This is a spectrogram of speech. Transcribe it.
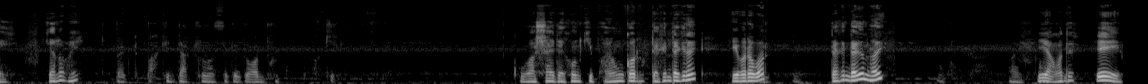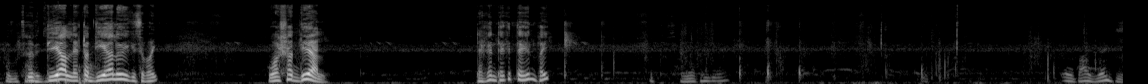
এই গেল ভাই। একটা পাখির ডাক শোনাচ্ছে কিন্তু অদ্ভুত কুয়াশায় দেখুন কি ভয়ঙ্কর দেখেন দেখেন এবার আবার। দেখেন দেখেন ভাই। ভাই এই আমাদের এই দেয়াল একটা দেয়াল হয়ে গেছে ভাই। কুয়াশার দেয়াল। দেখেন দেখেন দেখেন ভাই একটু সামনে খান দিবেন। এই ভাই এই যে।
